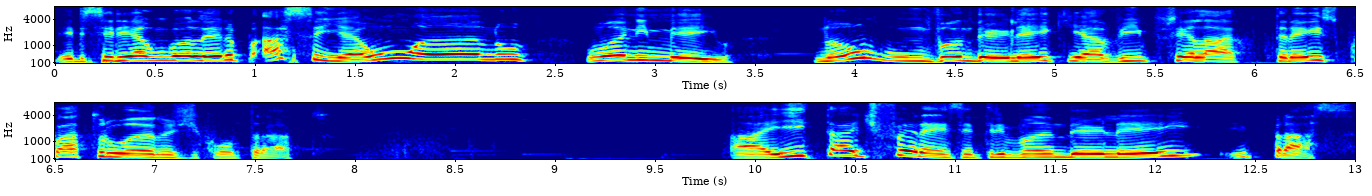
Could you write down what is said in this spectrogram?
Ele seria um goleiro, assim, é um ano, um ano e meio. Não um Vanderlei que ia vir, sei lá, três, quatro anos de contrato. Aí tá a diferença entre Vanderlei e Praz.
